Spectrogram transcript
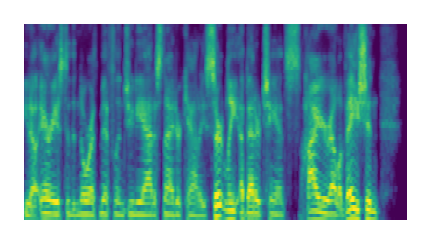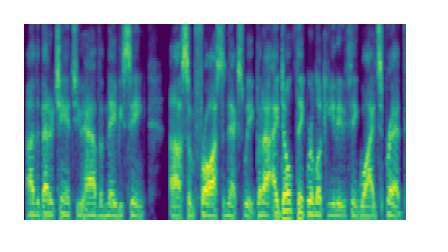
you know, areas to the north, Mifflin, Juniata, Snyder County, certainly a better chance, higher elevation, uh, the better chance you have of maybe seeing uh, some frost next week. But I, I, don't think we're looking at anything widespread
